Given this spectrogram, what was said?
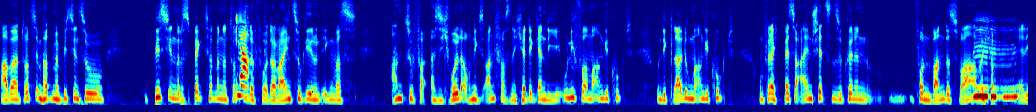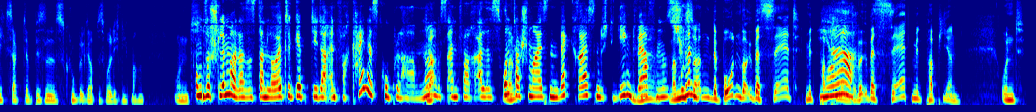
Aber trotzdem hat man ein bisschen so, bisschen Respekt hat man dann trotzdem Ja. davor, da reinzugehen und irgendwas anzufassen. Also ich wollte auch nichts anfassen. Ich hätte gern die Uniform mal angeguckt und die Kleidung mal angeguckt, um vielleicht besser einschätzen zu können, von wann das war. Aber ich habe Mhm. ehrlich gesagt ein bisschen Skrupel gehabt, das wollte ich nicht machen. Und Umso schlimmer, dass es dann Leute gibt, die da einfach keine Skrupel haben, ne? Ja. Das einfach alles Man- runterschmeißen, wegreißen, durch die Gegend Ja, werfen. Das ist man schlimm. muss sagen, der Boden war übersät mit Papieren. Ja. Der war übersät mit Papieren. Und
